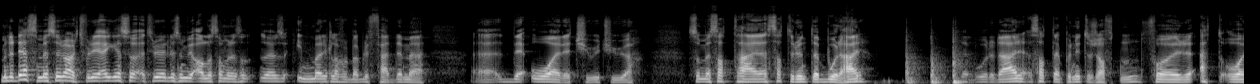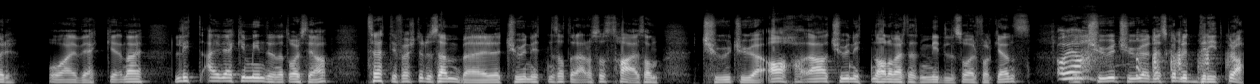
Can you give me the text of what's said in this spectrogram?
Men det er det som er så rart, Fordi jeg, så, jeg tror liksom vi alle sammen er, sånn, er så innmari klar for å bare bli ferdig med uh, det året 2020. Som jeg satt her Jeg satt rundt det bordet her. Det bordet der satt jeg på nyttårsaften for ett år og ei veke Nei, litt ei veke mindre enn et år siden. 31. desember 2019 satt jeg der, og så sa jeg sånn 2020 ah, ja, 2019 har nå vært et middels år, folkens. Oh, ja. Men 2020, det skal bli dritbra.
